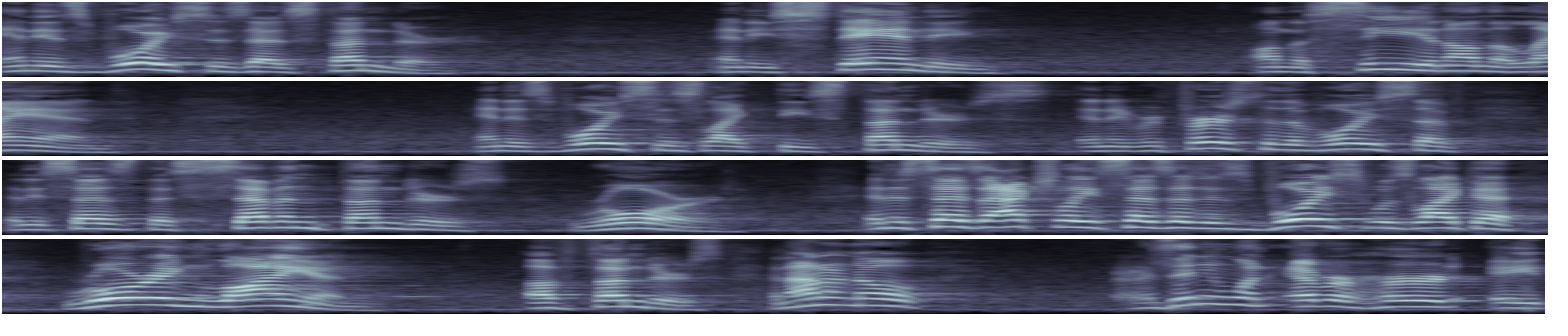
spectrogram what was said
And his voice is as thunder. And he's standing on the sea and on the land. And his voice is like these thunders. And it refers to the voice of, and it says, the seven thunders roared. And it says, actually, it says that his voice was like a roaring lion of thunders. And I don't know, has anyone ever heard an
